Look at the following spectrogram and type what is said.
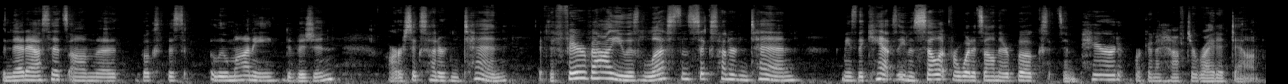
the net assets on the books of this Illumoney division are 610. If the fair value is less than 610, it means they can't even sell it for what it's on their books. It's impaired. We're going to have to write it down.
